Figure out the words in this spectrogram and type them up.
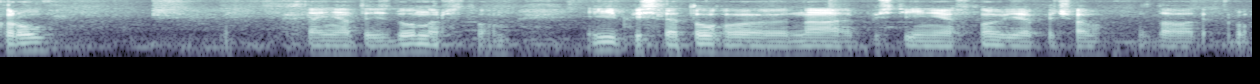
кров, зайнятися донорством. І після того на постійній основі я почав здавати кров.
